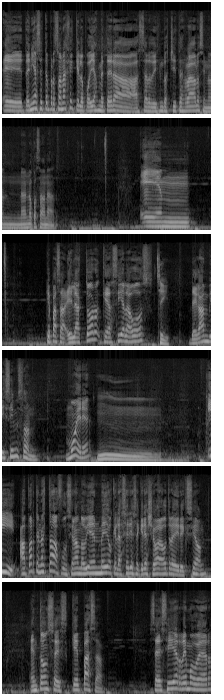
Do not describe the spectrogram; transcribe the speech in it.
eh, tenías este personaje que lo podías meter a, hacer distintos chistes raros y no, no, no pasaba nada. Em, ¿Qué pasa? El actor que hacía la voz Sí. de Gamby Simpson muere Mm, y aparte no estaba funcionando bien, medio que la serie se quería llevar a otra dirección. Entonces, ¿qué pasa? Se decide remover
